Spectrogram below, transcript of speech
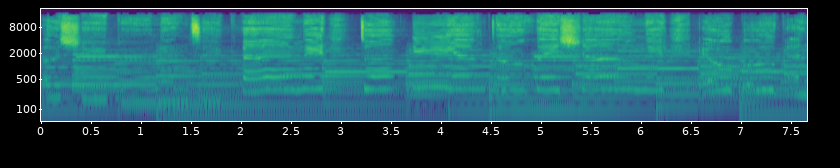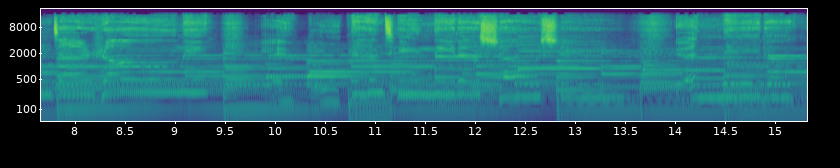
可惜不能再看你，多一眼都会想你，又不敢打扰你，也不敢听你的消息。愿你都好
